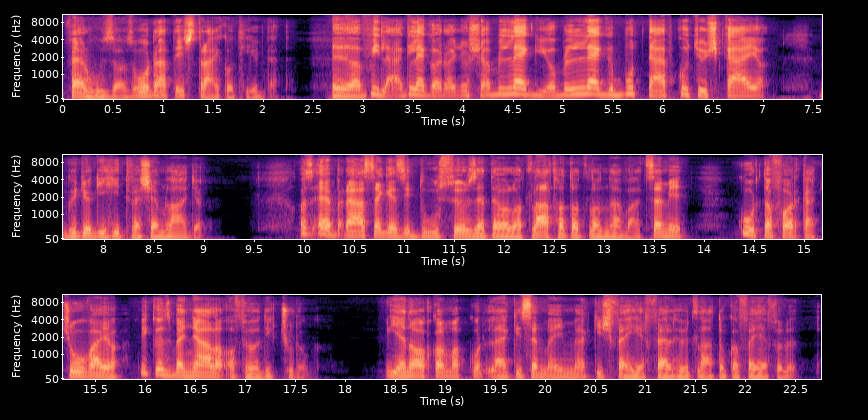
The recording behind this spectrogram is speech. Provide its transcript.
felhúzza az orrát és sztrájkot hirdet. Ő a világ legaranyosabb, legjobb, legbutább kutyuskája, gügyögi hitvesem lágyan. Az ebb rászegezi dús szőrzete alatt láthatatlanná vált szemét, kurta farkát csóvája, miközben nyála a földig csurog. Ilyen alkalmakkor lelki szemeimmel kis fehér felhőt látok a feje fölött.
